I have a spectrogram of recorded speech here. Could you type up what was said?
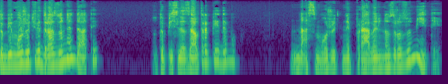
Тобі можуть відразу не дати. Ну, то післязавтра підемо. Нас можуть неправильно зрозуміти.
